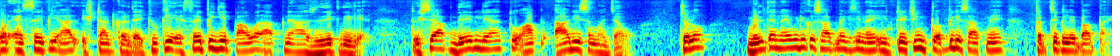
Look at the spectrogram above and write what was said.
और एसआईपी आज स्टार्ट कर जाए, क्योंकि एसआईपी की पावर आपने आज देख ली है। तो इसे आप देख लिया तो आप आज ही समझ जाओ। चलो, मिलते हैं नई वीडियो के साथ में किसी नई इंटरेस्टिंग टॉपिक के साथ में, तब तक के लिए बाय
